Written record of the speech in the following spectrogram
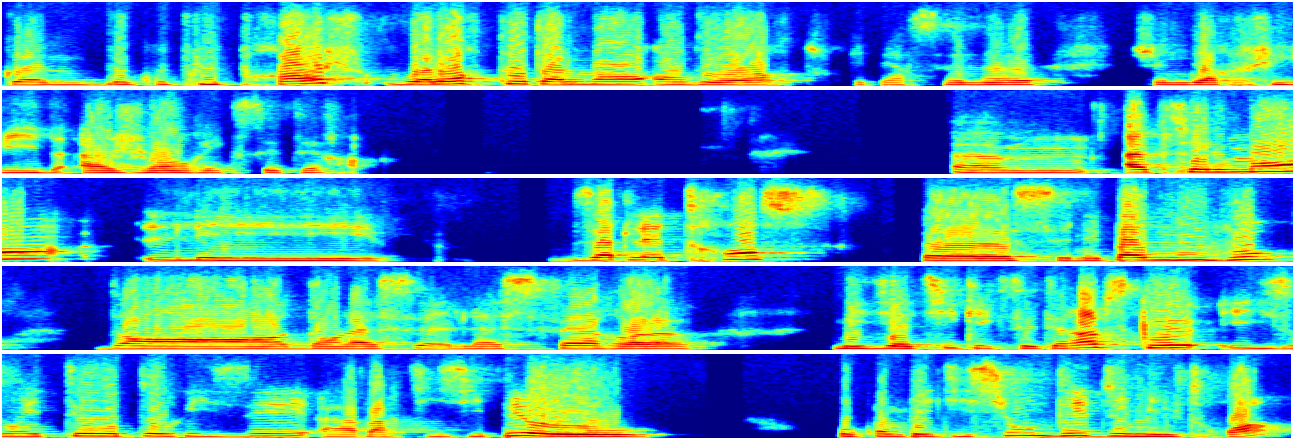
quand même beaucoup plus proche, ou alors totalement en dehors, toutes les personnes euh, gender fluides, à genre, etc. Euh, actuellement, les athlètes trans, euh, ce n'est pas nouveau dans, dans la, sphère médiatique, etc., parce qu'ils ont été autorisés à participer aux, compétitions dès 2003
